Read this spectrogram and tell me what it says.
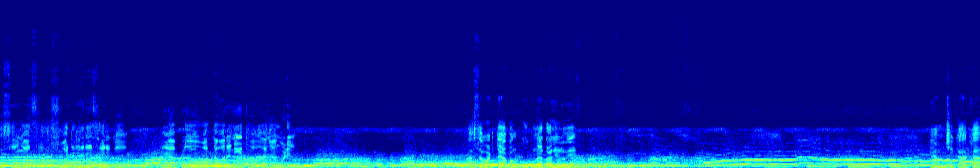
निसर्गाचा आस्वाद घेण्यासारखं हे आपलं वातावरण आहे इथं अजंगवडेल असं वाटतं आपण कोकणात आलेलो आहे. हे आमचे काका.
